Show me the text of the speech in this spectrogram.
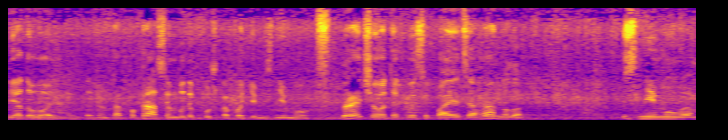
Я довольний, скажімо так. Покрасим буде пушка, потім зніму. До речі, от як висипається гранула, зніму вам.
